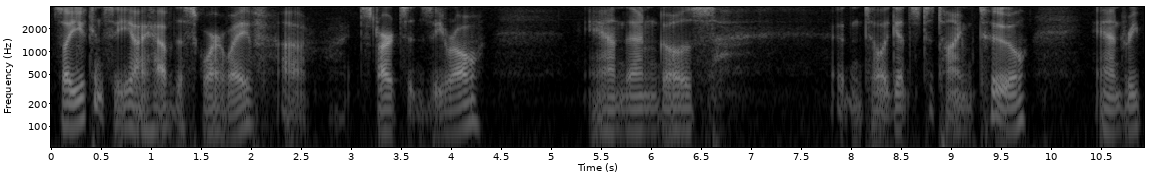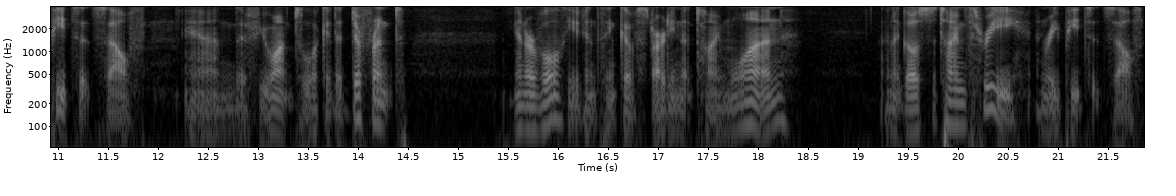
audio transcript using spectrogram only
So you can see I have the square wave. Uh, it starts at 0 and then goes until it gets to time 2 and repeats itself. And if you want to look at a different interval, you can think of starting at time 1, and it goes to time 3 and repeats itself.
